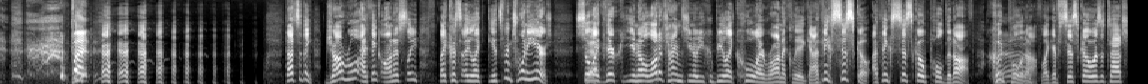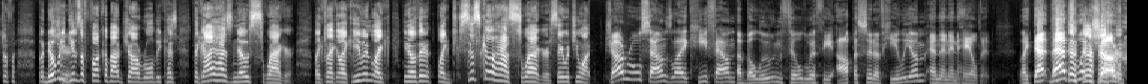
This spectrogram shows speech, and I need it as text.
but That's the thing. Ja Rule, I think honestly, like, cause uh, like it's been 20 years, so Yeah. like there, you know, a lot of times, you know, you could be like cool, ironically again. I think Sisqo, I think Sisqo pulled it off, could pull it off. Like if Sisqo was attached to, f- but nobody Sure. gives a fuck about Ja Rule because the guy has no swagger. Like like like even like you know, they're like Sisqo has swagger. Say what you want. Ja Rule sounds like he found a balloon filled with the opposite of helium and then inhaled it. Like that that's what Ja Rule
